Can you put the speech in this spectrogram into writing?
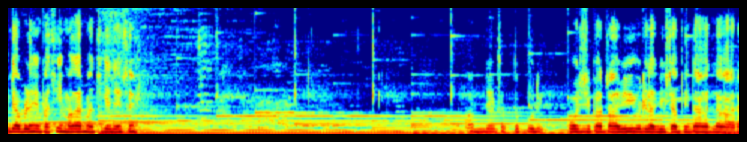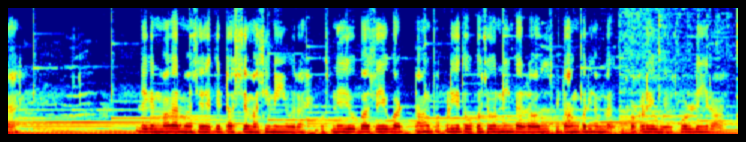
जबड़े में फंसी, मगरमच्छ के जैसे। अब देख सकते पूरी कोशिश कर रहा है, अभी बिल्डर भी से अपनी ताकत लगा रहा है। लेकिन मगरमच्छ के टच से मसी नहीं हो रहा है। उसने जो बस एक बार टांग पकड़ी है तो कुछ और नहीं कर रहा उसकी टांग पर ही हम पकड़े हुए छोड़ नहीं रहा। है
